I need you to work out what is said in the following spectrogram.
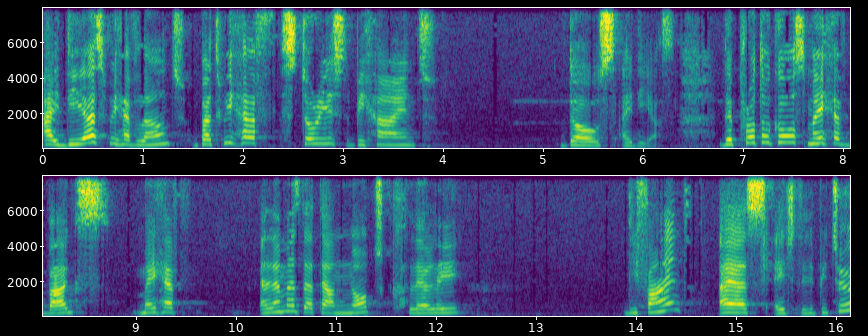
ideas we have learned, but we have stories behind those ideas. The protocols may have bugs, may have elements that are not clearly defined as HTTP2,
